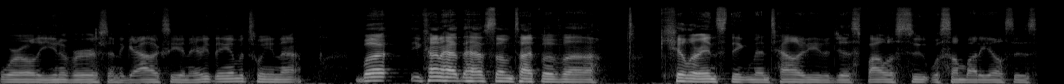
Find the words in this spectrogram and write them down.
world, the universe, and the galaxy, and everything in between that. But you kind of have to have some type of uh, killer instinct mentality to just follow suit with somebody else's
